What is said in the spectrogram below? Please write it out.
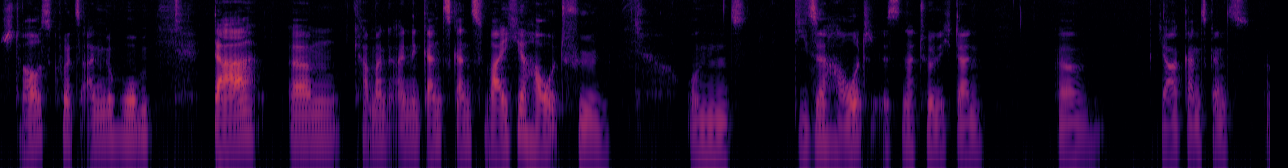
Strauß kurz angehoben. Da ähm, kann man eine ganz, ganz weiche Haut fühlen. Und diese Haut ist natürlich dann äh, ja ganz, ganz äh,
